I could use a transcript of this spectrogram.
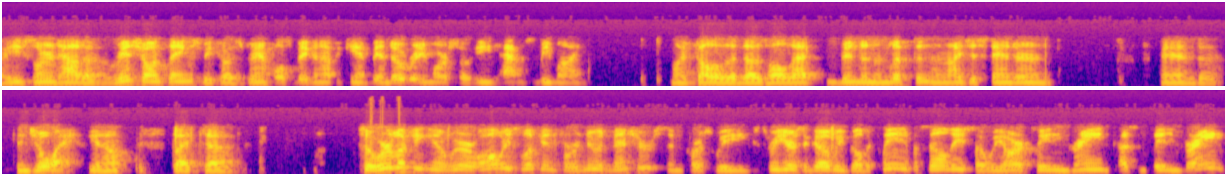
he's learned how to wrench on things because grandpa's big enough he can't bend over anymore. So he happens to be my my fellow that does all that bending and lifting, and I just stand there and and uh, enjoy, you know. But uh, so we're looking, you know, we're always looking for new adventures. And of course, we three years ago we built a cleaning facility, so we are cleaning grain, custom cleaning grain,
